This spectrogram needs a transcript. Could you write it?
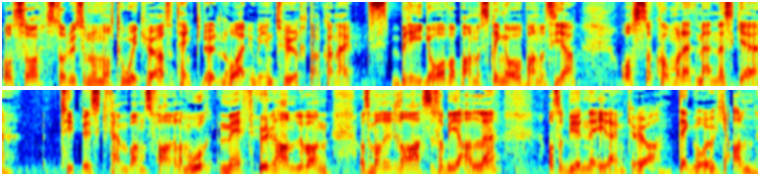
Og så står du som nummer to i køa så tenker du, nå er det jo min tur. Da kan jeg sprige over på andre, springe over på andre sida. Og så kommer det et menneske, typisk fembarnsfar eller mor, med full handlevogn, og som bare raser forbi alle, og så begynner i den køa. Det går jo ikke an.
